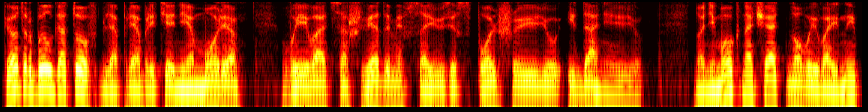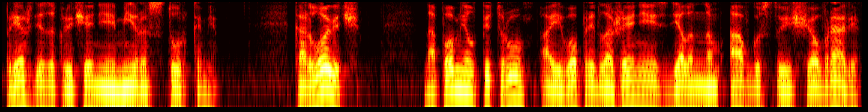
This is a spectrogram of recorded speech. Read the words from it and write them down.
Петр был готов для приобретения моря воевать со шведами в союзе с Польшей и Данией, но не мог начать новой войны прежде заключения мира с турками. Карлович напомнил Петру о его предложении, сделанном Августу еще в Раве,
